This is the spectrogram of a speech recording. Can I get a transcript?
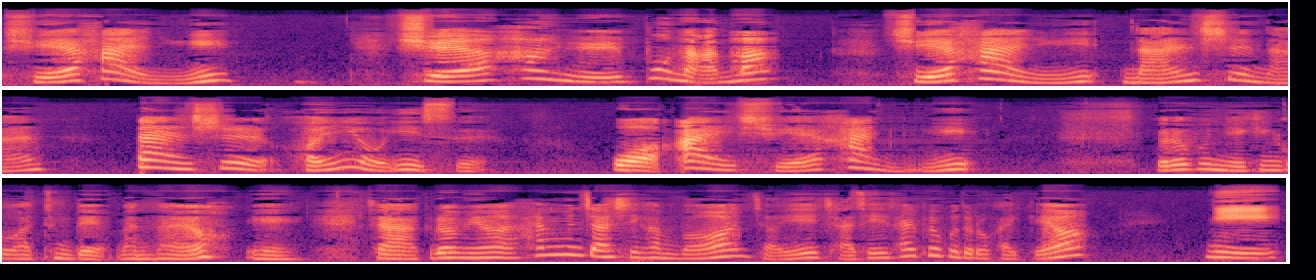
学汉语, 学汉语不难吗？学汉语难是难,但是很有意思.我爱学汉语. 여러분 얘기인 것 같은데 맞나요? 예. 자, 그러면 한 문장씩 한번 저희 자세히 살펴보도록 할게요. 你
